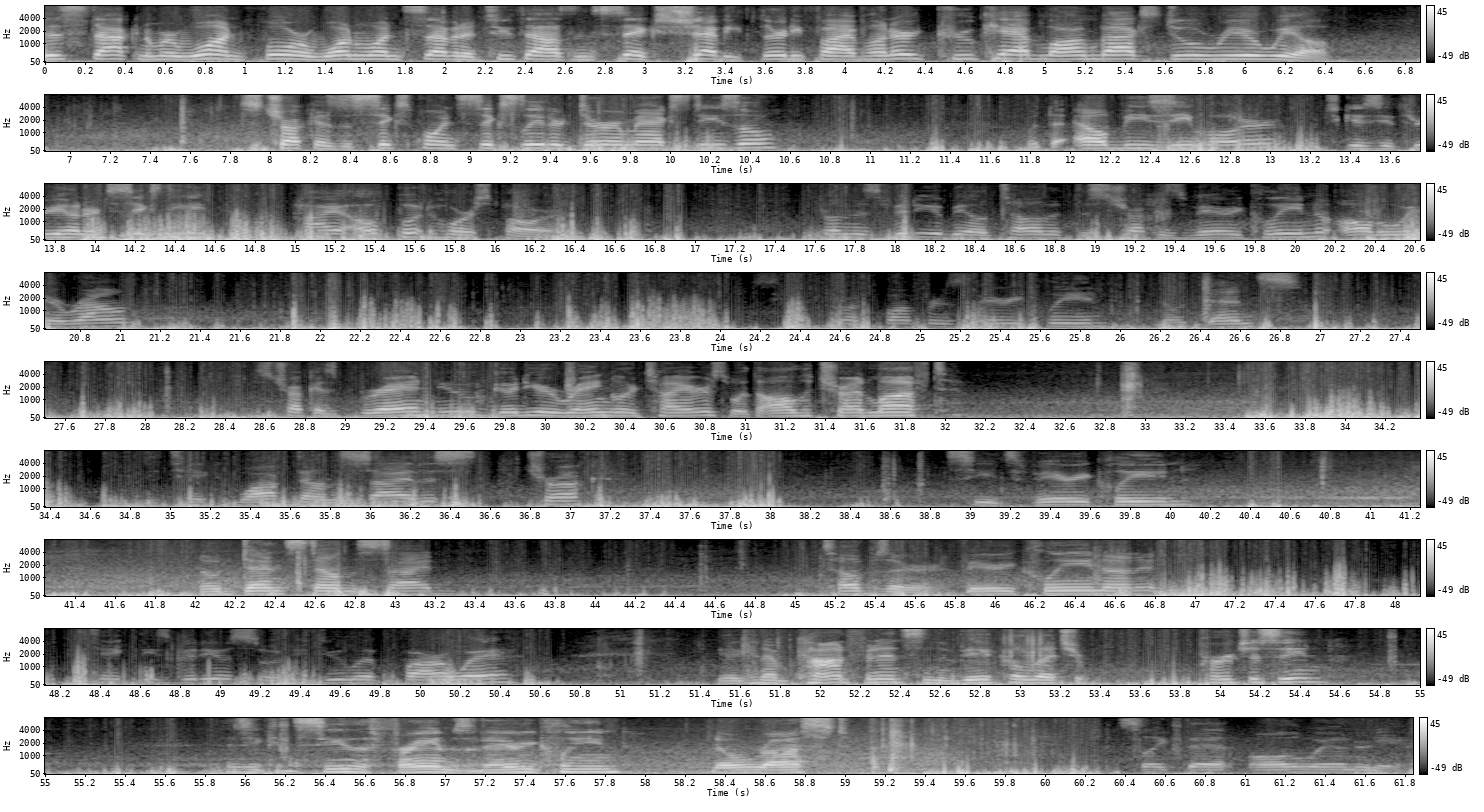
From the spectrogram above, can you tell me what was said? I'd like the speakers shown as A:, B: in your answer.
A: This stock number 14117 of 2006 Chevy 3500 Crew Cab Long Box Dual Rear Wheel. This truck has a 6.6 liter Duramax diesel with the LBZ motor which gives you 360 high output horsepower. From this video you'll be able to tell that this truck is very clean all the way around. Front bumper is very clean, no dents truck has brand new Goodyear Wrangler tires with all the tread left. You take a walk down the side of this truck. See it's very clean. No dents down the side. Tubs are very clean on it. Take these videos so if you do live far away, you can have confidence in the vehicle that you're purchasing. As you can see, the frame's very clean no rust. It's like that all the way underneath.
